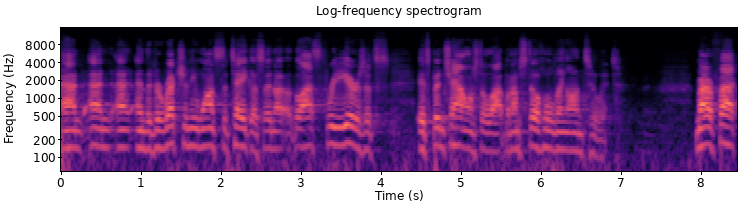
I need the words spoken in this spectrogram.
and, and, and, and, the direction He wants to take us. And uh, the last three years, it's, it's been challenged a lot, but I'm still holding on to it. Matter of fact,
